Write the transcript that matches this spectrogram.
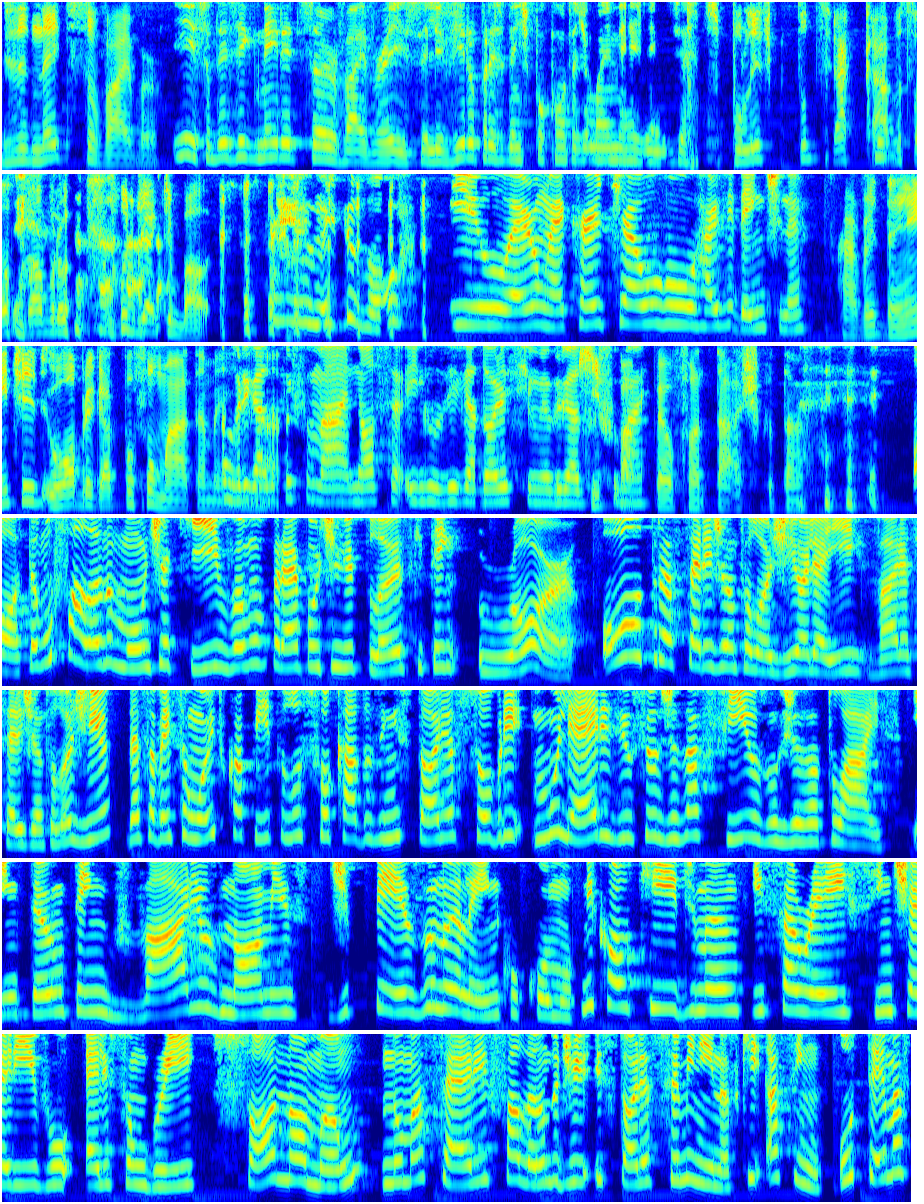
Designated Survivor. Isso, Designated Survivor, é isso. Ele vira o presidente por conta de uma emergência. Os políticos tudo se acaba, só sobra o, Jack Bauer. Muito bom. E o Aaron Eckhart é o Harvey Dent, né? Harvey Dent, o Obrigado por Fumar também. Obrigado por Fumar. Nossa, inclusive adoro esse filme, Obrigado que por Fumar. Que papel fantástico, tá? Ó, estamos falando um monte aqui, vamos pra Apple TV Plus, que tem Roar, outra série de antologia, olha aí, várias séries de antologia. Dessa vez são oito capítulos focados em histórias sobre mulheres e os seus desafios nos dias atuais. Então tem vários nomes de peso no elenco, como Nicole Kidman, Issa Rae, Cynthia Erivo, Alison Brie, só nomão, numa série falando de histórias femininas. Que, assim, o tema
